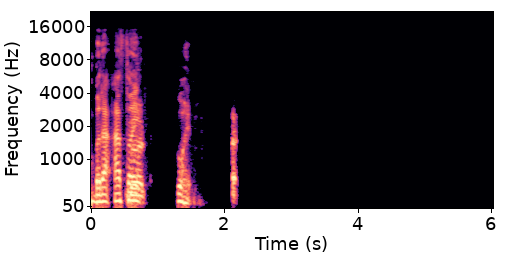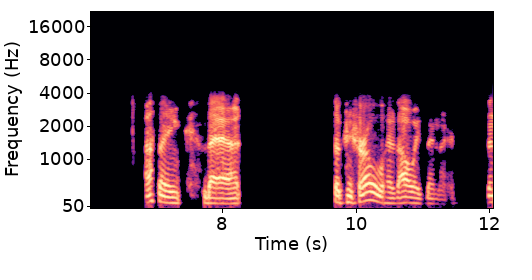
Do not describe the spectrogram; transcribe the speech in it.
But I, I think But go ahead. I think that the control has always been there,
